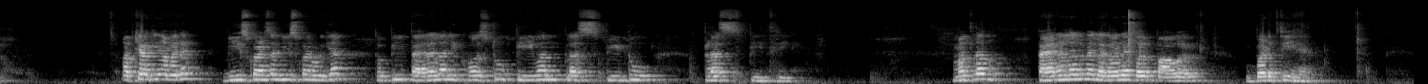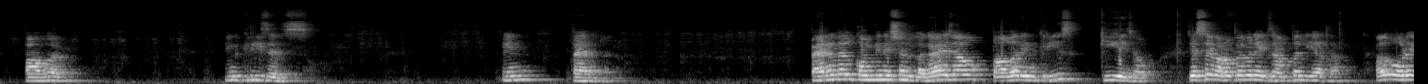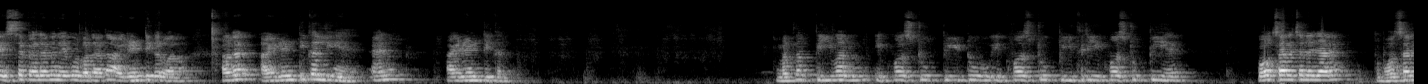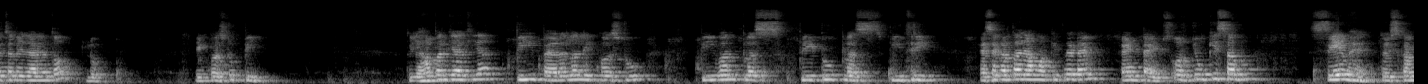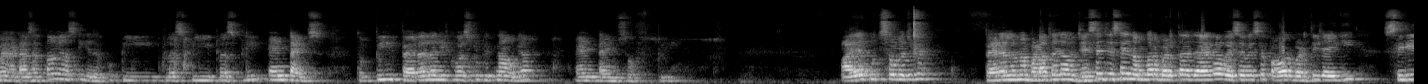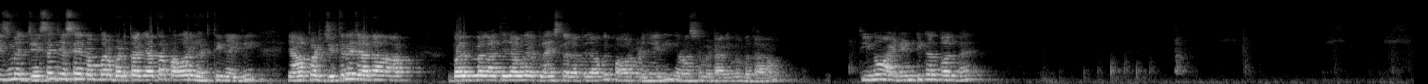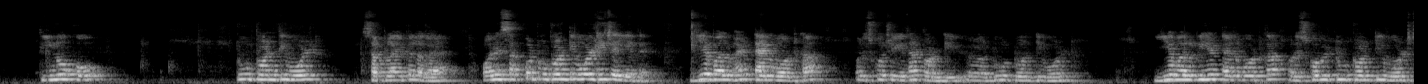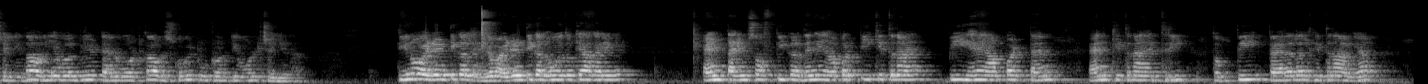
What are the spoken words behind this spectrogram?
अब क्या किया मैंने? वी स्क्वायर से वी स्क्वायर उड़ गया। तो P parallel equals to P one plus P two plus P three मतलब पैरेलल में लगाने पर पावर बढ़ती है। Power increases in parallel parallel combination लगाए जाओ पावर इंक्रीज किए जाओ। जैसे वहाँ पे मैंने एग्जांपल लिया था, और इससे पहले मैंने एक बताया था आइडेंटिकल वाला। अगर आइडेंटिकल लिए हैं एन आइडेंटिकल मतलब P1 one equals to P two equals to P three equals to P है। बहुत सारे चले जा रहे हैं तो बहुत सारे चले जा रहे हैं तो लो इक्वल्स टू पी तो यहाँ पर क्या किया? P parallel equals to P one plus P two plus P three ऐसे करता जाऊँगा कितने टाइम एन टाइम्स और क्योंकि सब सेम है तो इसका मैं हटा सकता हूँ यहाँ से। ये देखो, P plus P plus P n times तो P पैरेलल इक्वल्स टू कितना हो गया? N times of P. आया कुछ समझ में? पैरेलल में बढ़ाता जाओ जैसे जैसे नंबर बढ़ता जाएगा, वैसे वैसे पावर बढ़ती जाएगी। सीरीज़ में जैसे जैसे नंबर बढ़ता गया था पावर घटती गई थी। यहाँ पर जितने ज़्यादा आप बल्ब लगाते जाओगे अप्लाइंस लगाते जाओगे पावर बढ़ जाएगी। यहाँ से मिटाने में बता रहा हूँ। तीनों आइडेंटिकल बल्ब है। तीनों को 220 वोल्ट सप्लाई पे लगाया। और इन सबको 220 वोल्ट ही चाहिए थे। ये बल्ब है 10 वोल्ट का, और इसको चाहिए था 20 220 वोल्ट ये बल्ब भी है 10 वोल्ट का, और इसको भी 220 वोल्ट चाहिए था। और ये बल्ब भी है 10 वोल्ट का, और इसको भी 220 वोल्ट चाहिए था। तीनों आइडेंटिकल है। जब आइडेंटिकल होंगे तो क्या करेंगे? एन टाइम्स ऑफ़ पी कर देंगे। यहाँ पर पी कितना है? पी है यहाँ पर 10 एन कितना है 3 तो पी पैरेलल कितना आ गया?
